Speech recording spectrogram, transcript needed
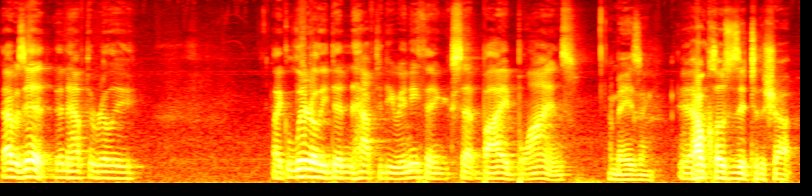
that was it. Didn't have to really, like, literally didn't have to do anything except buy blinds. Amazing. Yeah. How close is it to the shop?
